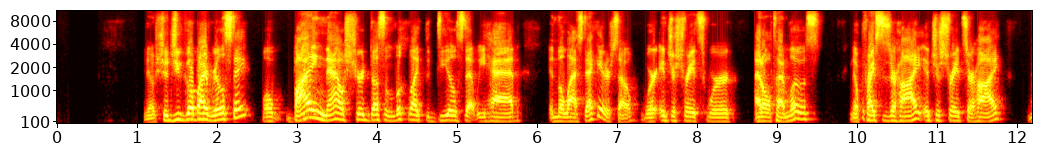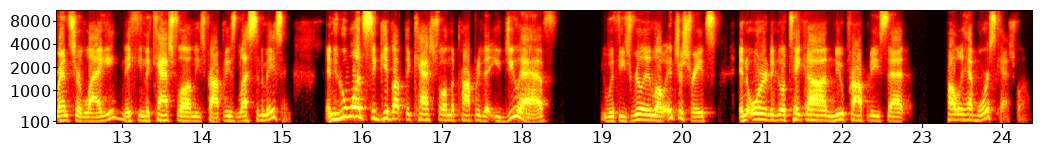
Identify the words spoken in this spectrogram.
You know, should you go buy real estate? Well, buying now sure doesn't look like the deals that we had in the last decade or so, where interest rates were at all time lows. You know, prices are high, interest rates are high, rents are lagging, making the cash flow on these properties less than amazing. And who wants to give up the cash flow on the property that you do have with these really low interest rates in order to go take on new properties that probably have worse cash flow?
